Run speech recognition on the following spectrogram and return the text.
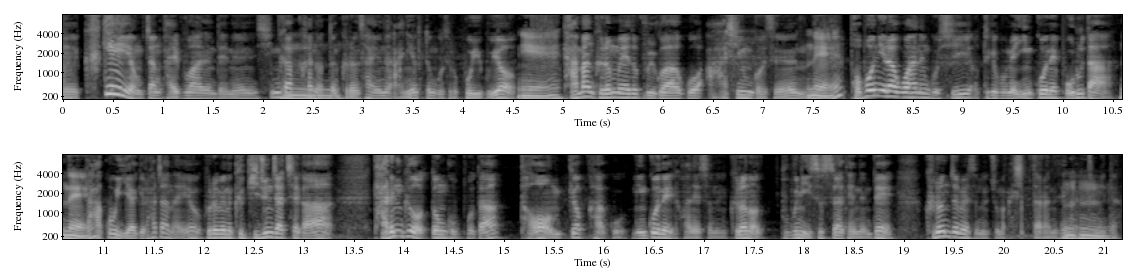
예, 크게 영장 발부하는 데는 심각한 음. 어떤 그런 사유는 아니었던 것으로 보이고요. 예. 다만 그럼에도 불구하고 아쉬운 것은 네. 법원이라고 하는 곳이 어떻게 보면 인권의 보루다라고 네. 이야기를 하잖아요. 그러면 그 기준 자체가 다른 그 어떤 곳보다 더 엄격하고 인권에 관해서는 그런 어, 부분이 있었어야 되는데 그런 점에서는 좀 아쉽다라는 생각이 듭니다.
